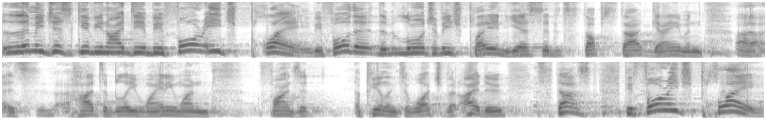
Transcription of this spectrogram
let me just give you an idea. Before each play, before the, the launch of each play, and yes, it's stop start game, and uh, it's hard to believe why anyone finds it appealing to watch, but I do. It starts, before each play,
